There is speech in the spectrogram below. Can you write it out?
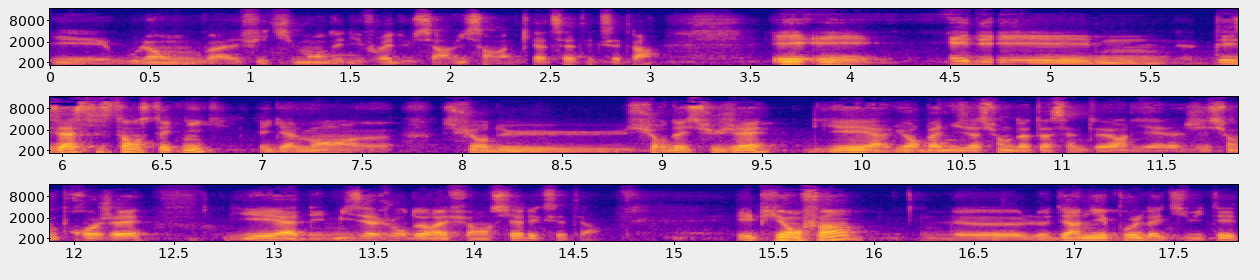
et où là on va effectivement délivrer du service en 24-7, etc. Et, des, assistances techniques également euh, sur des sujets liés à l'urbanisation de data centers, liés à la gestion de projets, liés à des mises à jour de référentiels, etc. Et puis enfin, le, dernier pôle d'activité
